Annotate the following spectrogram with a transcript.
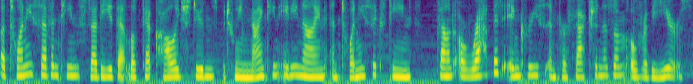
A 2017 study that looked at college students between 1989 and 2016 found a rapid increase in perfectionism over the years.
